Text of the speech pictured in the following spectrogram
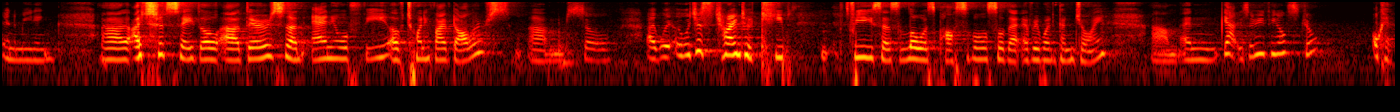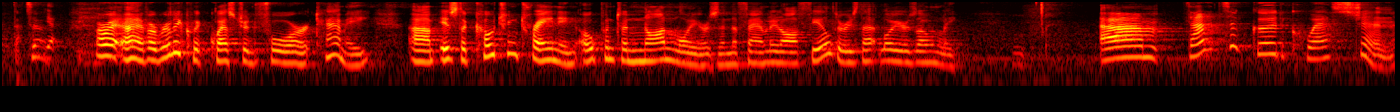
in the meeting. Uh, I should say, though, uh, there's an annual fee of $25. Um, so I, we- we're just trying to keep fees as low as possible so that everyone can join. Um, and yeah, is there anything else, Joe? Okay, that's it. Yeah. All right, I have a really quick question for Tami. Um, Is the coaching training open to non-lawyers in the family law field, or is that lawyers only? Um, that's a good question.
